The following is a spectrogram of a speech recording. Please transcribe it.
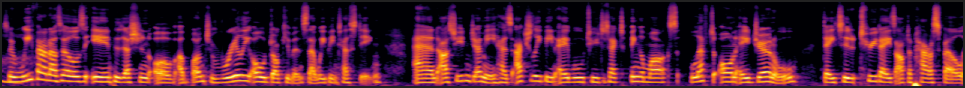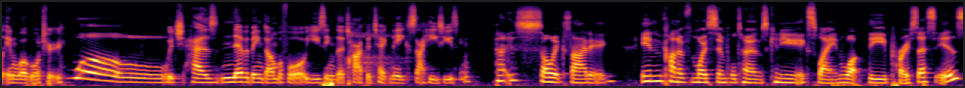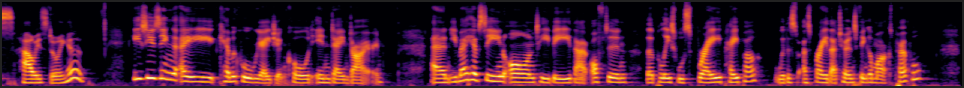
So we found ourselves in possession of a bunch of really old documents that we've been testing, and our student Jemmy has actually been able to detect finger marks left on a journal dated two days after Paris fell in World War II Whoa. which has never been done before using the type of techniques that he's using. That is so exciting. In kind of most simple terms, can you explain what the process is, how he's doing it? He's using a chemical reagent called indanedione. And you may have seen on TV that often the police will spray paper with a spray that turns finger marks purple.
